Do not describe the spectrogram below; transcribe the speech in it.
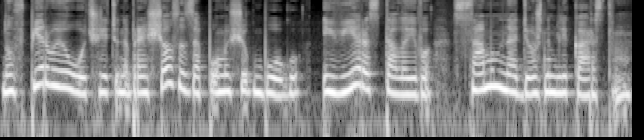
Но в первую очередь он обращался за помощью к Богу, и вера стала его самым надежным лекарством.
